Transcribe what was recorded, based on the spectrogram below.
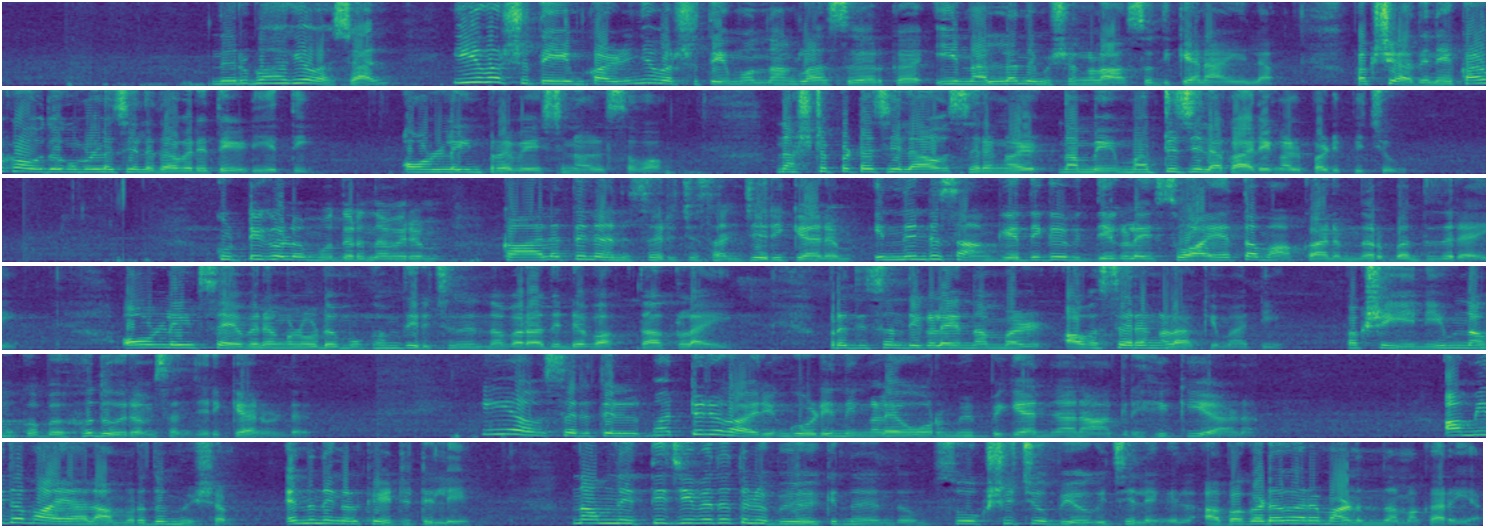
നിർഭാഗ്യവശാൽ ഈ വർഷത്തെയും കഴിഞ്ഞ വർഷത്തെയും ഒന്നാം ക്ലാസ്സുകാർക്ക് ഈ നല്ല നിമിഷങ്ങൾ ആസ്വദിക്കാനായില്ല. പക്ഷെ അതിനേക്കാൾ കൗതുകമുള്ള ചിലത് അവരെ തേടിയെത്തി. ഓൺലൈൻ പ്രവേശനോത്സവം. നഷ്ടപ്പെട്ട ചില അവസരങ്ങൾ നമ്മെ മറ്റു ചില കാര്യങ്ങൾ പഠിപ്പിച്ചു. കുട്ടികളും മുതിർന്നവരും കാലത്തിനനുസരിച്ച് സഞ്ചരിക്കാനും ഇന്നിന്റെ സാങ്കേതിക വിദ്യകളെ സ്വായത്തമാക്കാനും നിർബന്ധിതരായി. ഓൺലൈൻ സേവനങ്ങളോട് മുഖം തിരിച്ചു നിന്നവർ അതിന്റെ വക്താക്കളായി. പ്രതിസന്ധികളെ നമ്മൾ അവസരങ്ങളാക്കി മാറ്റി. പക്ഷേ ഇനിയും നമുക്ക് ബഹുദൂരം സഞ്ചരിക്കാനുണ്ട്. ഈ അവസരത്തിൽ മറ്റൊരു കാര്യം കൂടി നിങ്ങളെ ഓർമ്മിപ്പിക്കാൻ ഞാൻ ആഗ്രഹിക്കുകയാണ്. അമിതമായാൽ അമൃതും വിഷം എന്ന് നിങ്ങൾ കേട്ടിട്ടില്ലേ? നാം നിത്യജീവിതത്തിൽ ഉപയോഗിക്കുന്നതെന്തും സൂക്ഷിച്ച് ഉപയോഗിച്ചില്ലെങ്കിൽ അപകടകരമാണെന്ന് നമുക്കറിയാം.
